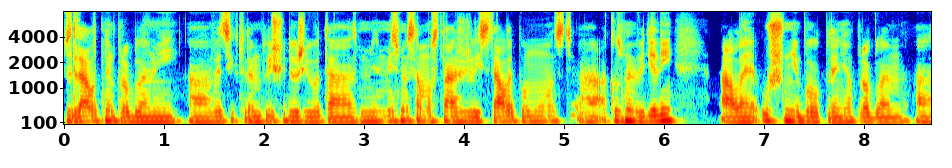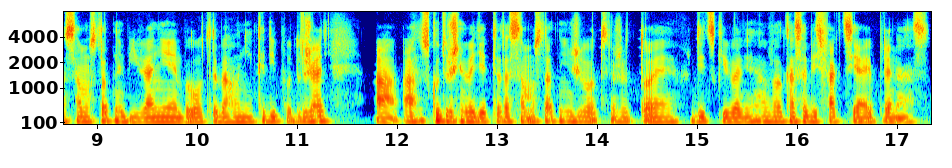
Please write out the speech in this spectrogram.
zdravotné problémy a veci, ktoré mu prišli do života. My, sme sa mu snažili stále pomôcť a ako sme vedeli, ale už nebol pre neho problém a samostatné bývanie, bolo treba ho niekedy podržať a, a skutočne vedieť teda samostatný život, že to je vždycky veľ, veľká satisfakcia aj pre nás.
